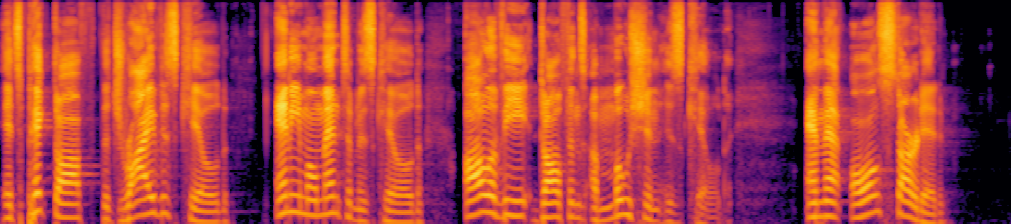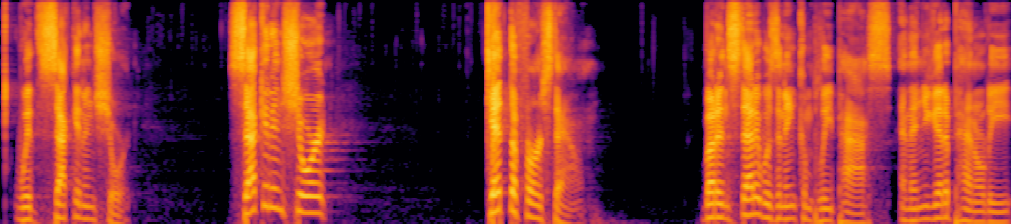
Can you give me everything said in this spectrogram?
It's picked off. The drive is killed. Any momentum is killed. All of the Dolphins' emotion is killed. And that all started with second and short. Second and short, get the first down. But instead, it was an incomplete pass, and then you get a penalty,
